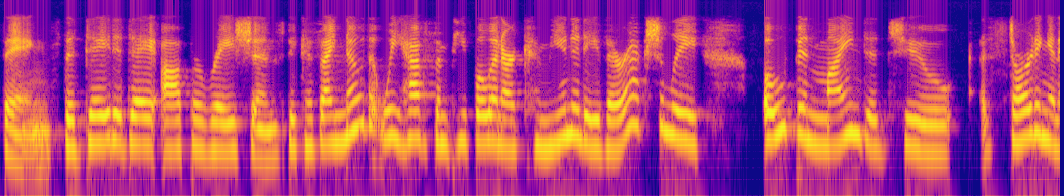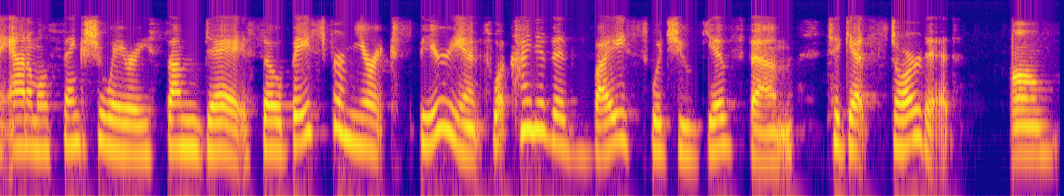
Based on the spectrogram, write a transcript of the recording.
things, the day to day operations, because I know that we have some people in our community, they're actually open minded to starting an animal sanctuary someday. So, based from your experience, what kind of advice would you give them to get started? Um,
